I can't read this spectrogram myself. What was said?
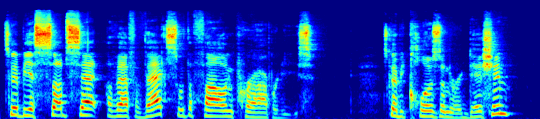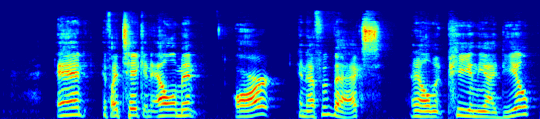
it's going to be a subset of f of x with the following properties. It's going to be closed under addition, and if I take an element r in f of x, an element p in the ideal,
